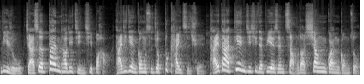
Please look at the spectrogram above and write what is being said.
例如，假设半导体景气不好，台积电公司就不开职缺，台大电机系的毕业生找不到相关工作，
